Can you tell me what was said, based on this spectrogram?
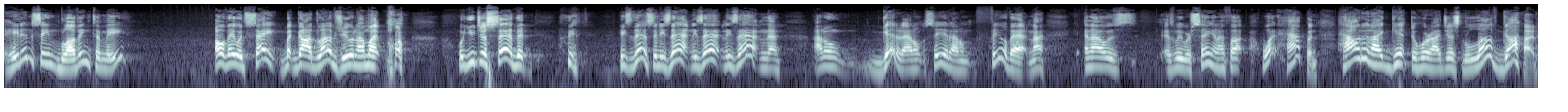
He didn't seem loving to me. Oh, they would say, but God loves you. And I'm like, well, you just said that He's this and He's that and He's that and He's that. And I, I don't get it. I don't see it. I don't feel that. And I, and I was as we were singing, I thought, what happened? How did I get to where I just love God?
